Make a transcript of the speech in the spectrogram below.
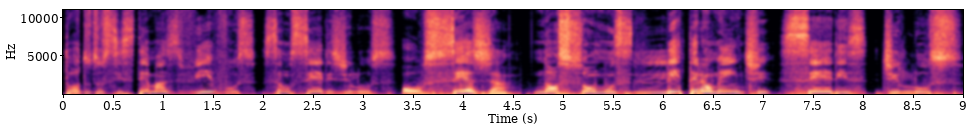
todos os sistemas vivos são seres de luz. Ou seja, nós somos literalmente seres de luz.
